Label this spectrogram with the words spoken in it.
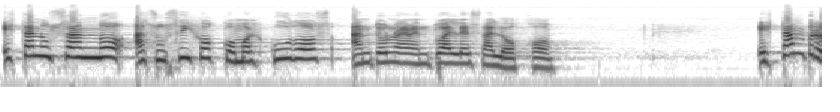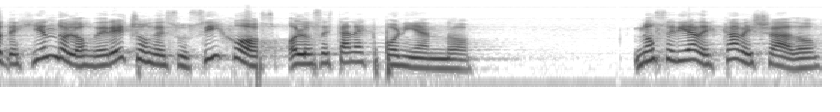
están usando a sus hijos como escudos ante un eventual desalojo. ¿Están protegiendo los derechos de sus hijos o los están exponiendo? No sería descabellado,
